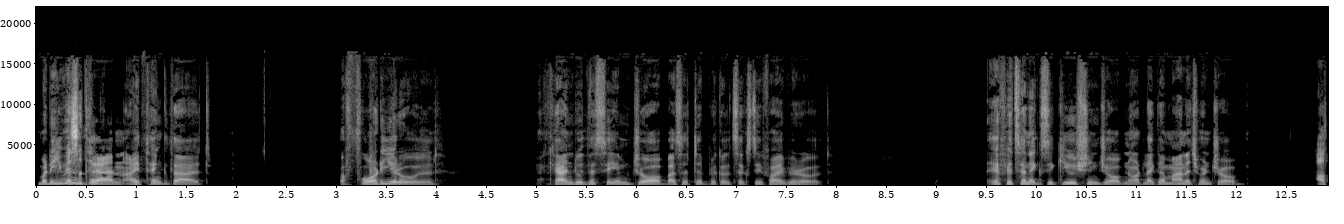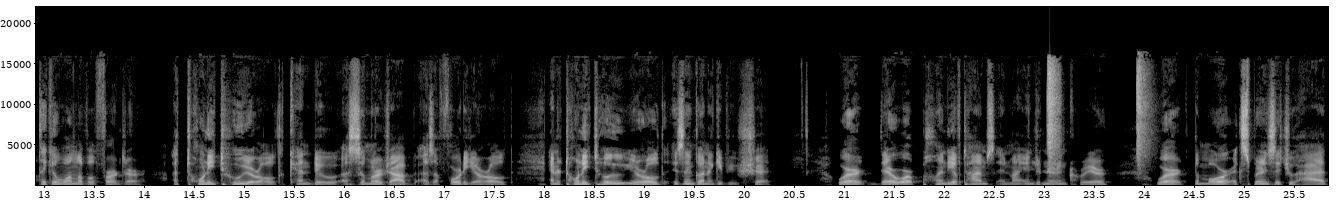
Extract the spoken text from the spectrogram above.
But even the thing. then, I think that a 40 year old can do the same job as a typical 65 year old. If it's an execution job, not like a management job. I'll take it one level further. A 22 year old can do a similar job as a 40 year old, and a 22 year old isn't going to give you shit. Where there were plenty of times in my engineering career where the more experience that you had,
